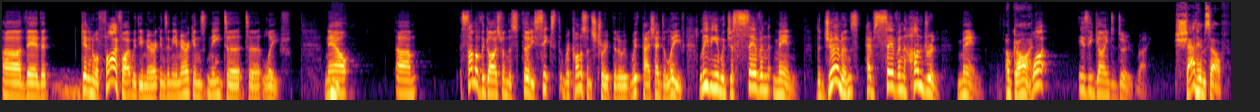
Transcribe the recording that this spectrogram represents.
uh, there that get into a firefight with the Americans, and the Americans need to, to leave. Now, some of the guys from the 36th reconnaissance troop that are with Pash had to leave, leaving him with just seven men. The Germans have 700 men. Oh God, What is he going to do, Ray? shat himself.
